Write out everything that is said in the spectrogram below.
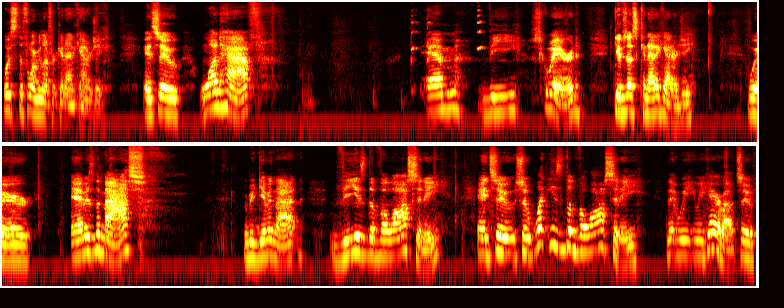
what's the formula for kinetic energy? And so one half mv squared gives us kinetic energy, where m is the mass. We've been given that. v is the velocity. And so, so what is the velocity that we, we care about? So if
